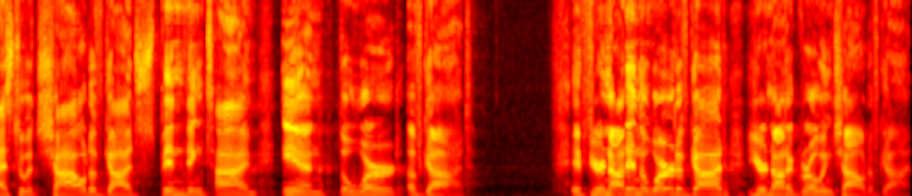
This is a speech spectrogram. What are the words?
as to a child of God spending time in the Word of God. If you're not in the Word of God, you're not a growing child of God.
